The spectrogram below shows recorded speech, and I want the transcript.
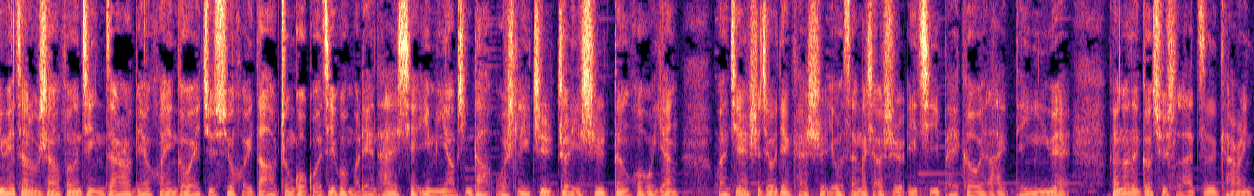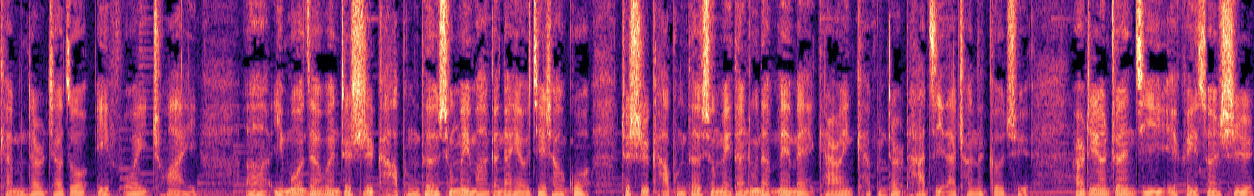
音乐在路上，风景在耳边。欢迎各位继续回到中国国际广播电台协议民谣频道，我是李志，这里是灯火未央。晚间十九点开始，有三个小时一起陪各位来听音乐。刚刚的歌曲是来自 Karen Carpenter，叫做 If We Try。呃，以沫在问这是卡朋特兄妹吗？刚刚也有介绍过，这是卡朋特兄妹当中的妹妹 Karen Carpenter 她自己来唱的歌曲，而这张专辑也可以算是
